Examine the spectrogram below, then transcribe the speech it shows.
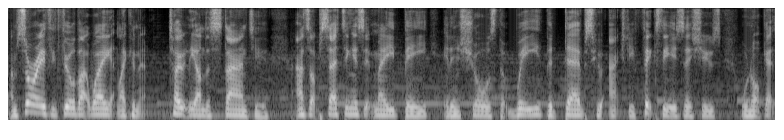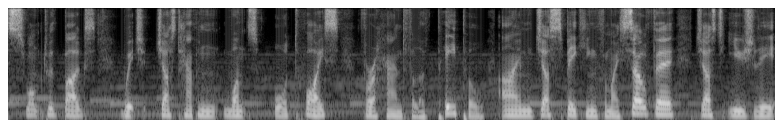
I'm sorry if you feel that way, and I can totally understand you. As upsetting as it may be, it ensures that we, the devs who actually fix these issues, will not get swamped with bugs which just happen once or twice for a handful of people. I'm just speaking for myself here, just usually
